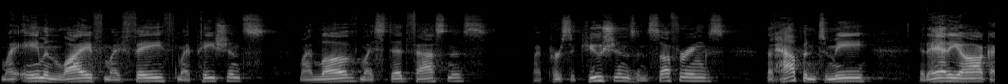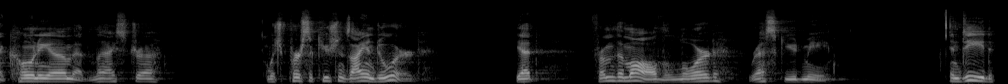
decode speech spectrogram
my aim in life, my faith, my patience, my love, my steadfastness, my persecutions and sufferings that happened to me at Antioch, Iconium, at Lystra, which persecutions I endured. Yet from them all the Lord rescued me. Indeed,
